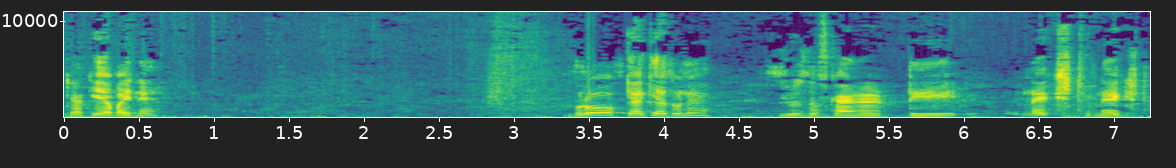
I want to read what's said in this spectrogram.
क्या किया भाई ने? ब्रो क्या किया तूने? Use the scanner T next next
